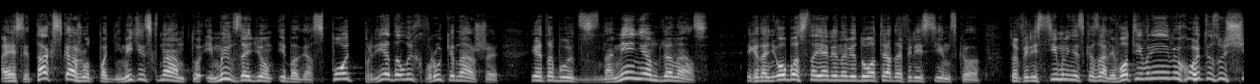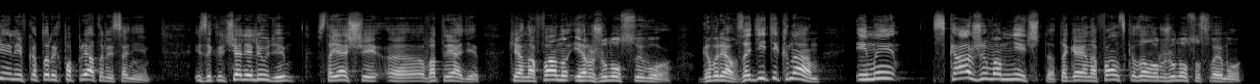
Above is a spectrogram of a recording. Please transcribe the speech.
А если так скажут, поднимитесь к нам, то и мы взойдем, ибо Господь предал их в руки наши. И это будет знамением для нас – и когда они оба стояли на виду отряда филистимского, то филистимляне сказали, вот евреи выходят из ущелий, в которых попрятались они. И закричали люди, стоящие э, в отряде, к Иоаннафану и оруженосцу его, говоря, зайдите к нам, и мы скажем вам нечто. Тогда Иоаннафан сказал оруженосцу своему,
